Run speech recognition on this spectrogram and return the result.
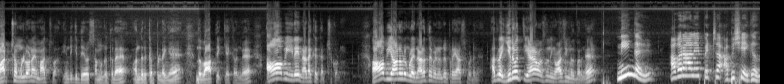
மாற்றம் உள்ளவனாய் மாற்றுவார். இன்றைக்கு தேவ சமூகத்தில் வந்திருக்க பிள்ளைங்க இந்த வார்த்தை கேட்குறங்க ஆவியிலே நடக்க கற்றுக்கணும். ஆவியானவர் உங்களை நடத்த வேண்டும் என்று பிரயாசப்படுங்க. அதில் இருபத்தி ஏழாம் வருஷம் நீங்கள் வாசிக்கும் போது பாருங்கள் நீங்கள் அவராலே பெற்ற அபிஷேகம்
